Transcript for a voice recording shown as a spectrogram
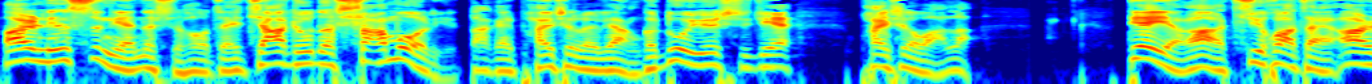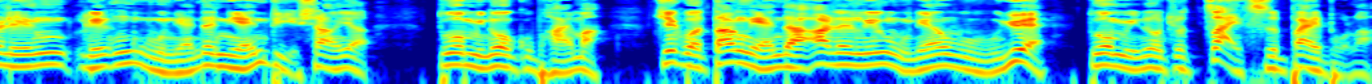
二零零四年的时候，在加州的沙漠里，大概拍摄了两个多月时间，拍摄完了。电影啊，计划在二零零五年的年底上映。多米诺骨牌嘛，结果当年的二零零五年五月，多米诺就再次被捕了，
